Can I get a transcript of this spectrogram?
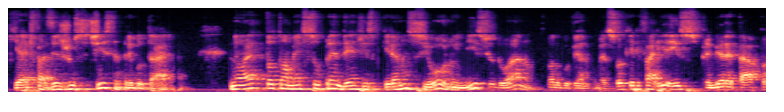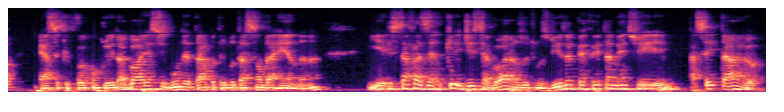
que é de fazer justiça tributária. Não é totalmente surpreendente isso, porque ele anunciou no início do ano, quando o governo começou, que ele faria isso. Primeira etapa, essa que foi concluída agora, e a segunda etapa, a tributação da renda. Né? E ele está fazendo, o que ele disse agora, nos últimos dias, é perfeitamente aceitável.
